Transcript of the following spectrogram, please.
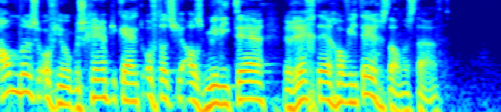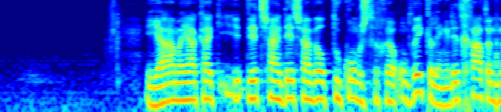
anders of je op een schermpje kijkt... of dat je als militair recht tegenover je tegenstander staat. Ja, maar ja, kijk, dit zijn, dit zijn wel toekomstige ontwikkelingen. Dit, gaat een,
